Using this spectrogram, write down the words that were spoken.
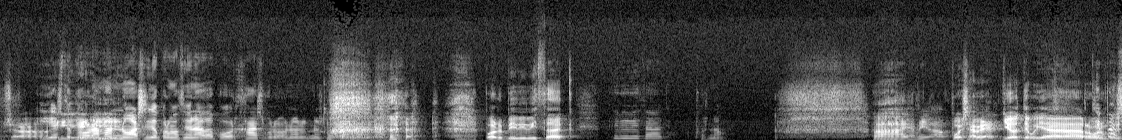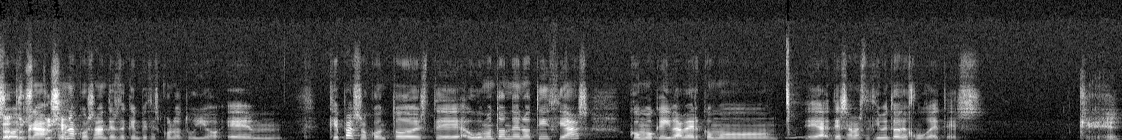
O sea, Y este programa y- no ha sido promocionado por Hasbro, no, no es Por Bibi Bizak. Pues no. Ay, amiga. Pues a ver, yo te voy a robar ¿Qué un poquito tus, Espera, tus- una cosa antes de que empieces con lo tuyo. Em, ¿Qué pasó con todo este...? Hubo un montón de noticias como que iba a haber como eh, desabastecimiento de juguetes. ¿Qué?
